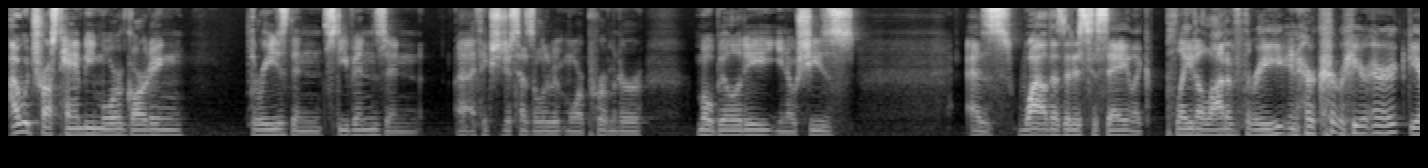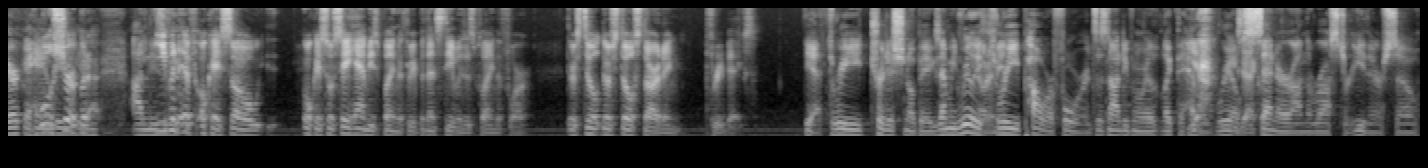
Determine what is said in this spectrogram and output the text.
I would trust Hamby more guarding threes than Stevens, and I think she just has a little bit more perimeter mobility. You know, she's as wild as it is to say, like played a lot of three in her career, Eric, Dearica Hamby. Well, sure, but on these even if okay, so okay, so say Hamby's playing the three, but then Stevens is playing the four. They're still they're still starting three bigs. Yeah, three traditional bigs. I mean, really you know three I mean? power forwards. It's not even really like they have yeah, a real exactly. center on the roster either. So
